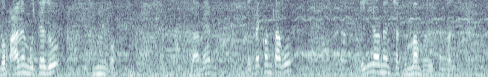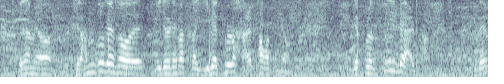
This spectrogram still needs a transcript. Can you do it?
뭐 많은 못해도 붙는 거그 다음에 second 따고 1년은 진짜 돈만 벌 생각이에요. 왜냐면 제가 한국에서 일을 해봤자 200 플러스 알파거든요. 200 플러스 수입의 알파. 근데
